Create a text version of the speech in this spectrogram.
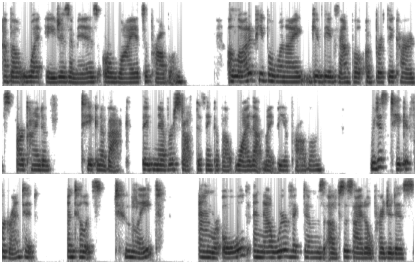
about what ageism is or why it's a problem. A lot of people, when I give the example of birthday cards, are kind of taken aback. They've never stopped to think about why that might be a problem. We just take it for granted until it's too late and we're old and now we're victims of societal prejudice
